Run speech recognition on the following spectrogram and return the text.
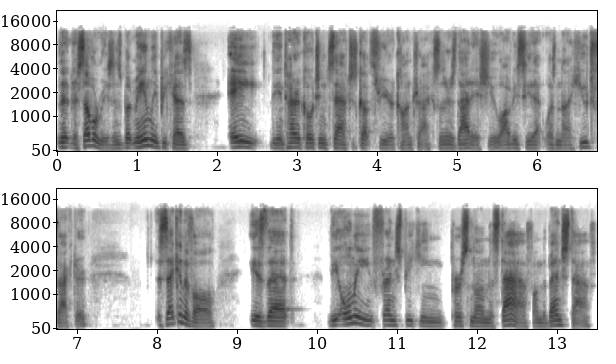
there's several reasons, but mainly because a the entire coaching staff just got three year contracts, so there's that issue. Obviously, that wasn't a huge factor. Second of all, is that the only French speaking person on the staff, on the bench staff,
